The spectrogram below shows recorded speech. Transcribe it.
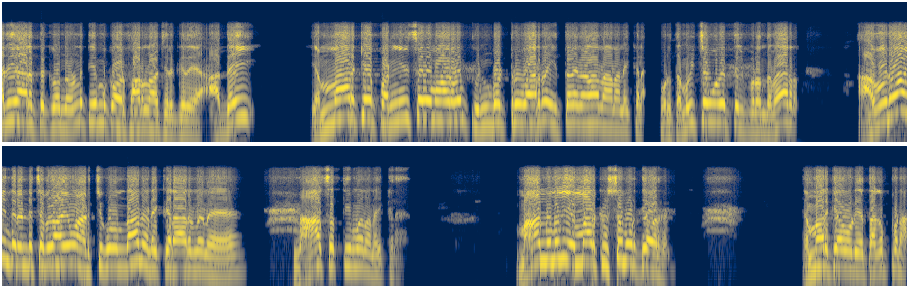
அதிகாரத்துக்கு வந்தோடனே திமுக ஒரு ஃபார்முலா வச்சிருக்குது. அதை எம்ஆர்கே பன்னீர்செல்வம் அவர்களும் பின்பற்றுவார்னு இத்தனை நாளா நான் நினைக்கல. ஒரு தமிழ் சமூகத்தில் பிறந்தவர் அவரும் இந்த ரெண்டு சமுதாயமும் அடிச்சுக்கணும் தான் நினைக்கிறாருன்னு நான் சத்தியமா நினைக்கிறேன் மாண்புமிகு எம் ஆர் கிருஷ்ணமூர்த்தி அவர்கள். எம்ஆர்கே அவருடைய தகப்பனா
